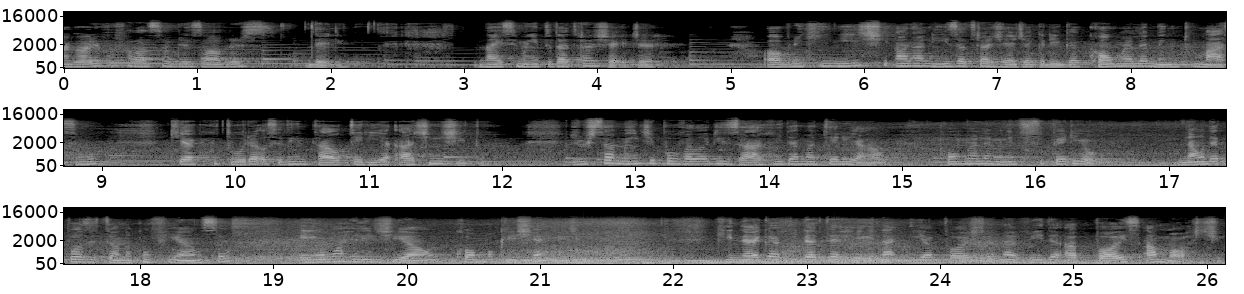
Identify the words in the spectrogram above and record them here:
Agora eu vou falar sobre as obras dele. Nascimento da Tragédia. Obra em que Nietzsche analisa a tragédia grega como elemento máximo que a cultura ocidental teria atingido, justamente por valorizar a vida material como elemento superior, não depositando confiança em uma religião como o cristianismo, que nega a vida terrena e aposta na vida após a morte,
